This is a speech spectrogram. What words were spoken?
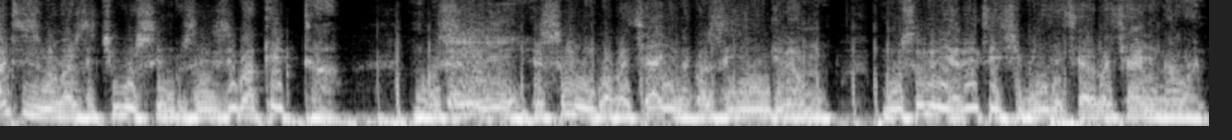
anti zino bazikyuse zibaketta esimu ngu abakyayina baziyingiramu. Museveni yaleeta ekibinja kyabakyayina wano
